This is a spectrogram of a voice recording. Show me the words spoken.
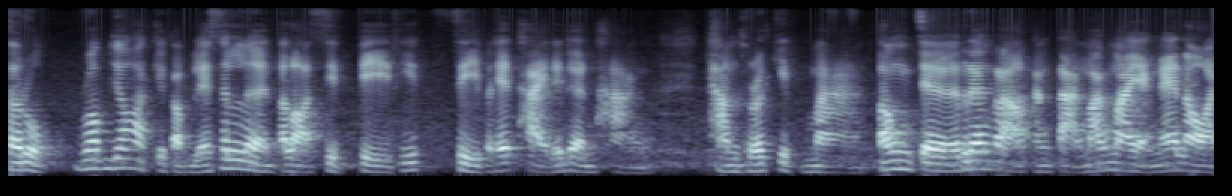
สรุปรวบยอดเกี่ยวกับ lesson learn ตลอด 10 ปีที่ 4 ประเทศไทยได้เดินทางทำธุรกิจมา ต้องเจอเรื่องราวต่างๆ มากมายอย่างแน่นอน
